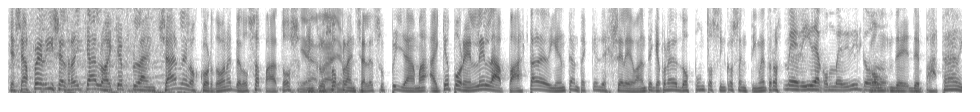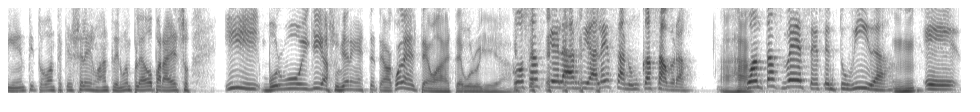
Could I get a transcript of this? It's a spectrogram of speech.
que sea feliz el rey Carlos hay que plancharle los cordones de los zapatos, incluso rayo. plancharle sus pijamas. Hay que ponerle la pasta de diente antes que se levante. Hay que ponerle 2.5 centímetros Medida, con medida y todo. con- de, de pasta de diente y todo antes que él se levante. Tener un empleado para eso. Y Burbu y Guía sugieren este tema. ¿Cuál es el tema de este Burbu y Guía? Cosas que la realeza nunca sabrá. Ajá. ¿Cuántas veces en tu vida eh,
